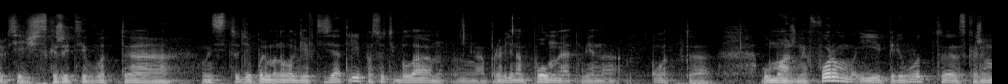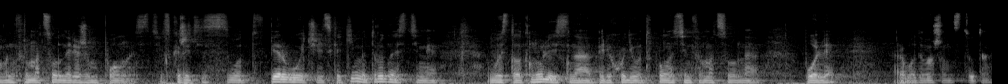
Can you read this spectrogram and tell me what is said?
Алексеевич, скажите, вот э, в Институте пульмонологии и фтизиатрии, по сути, была проведена полная отмена от э, бумажных форм и перевод, э, скажем, в информационный режим полностью. Скажите, вот в первую очередь, с какими трудностями вы столкнулись на переходе вот в полностью информационное поле работы вашего института?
